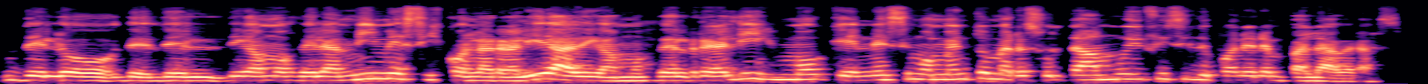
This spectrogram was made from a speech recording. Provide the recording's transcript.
de lo, del, digamos, de la mímesis con la realidad, digamos, del realismo, que en ese momento me resultaba muy difícil de poner en palabras.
